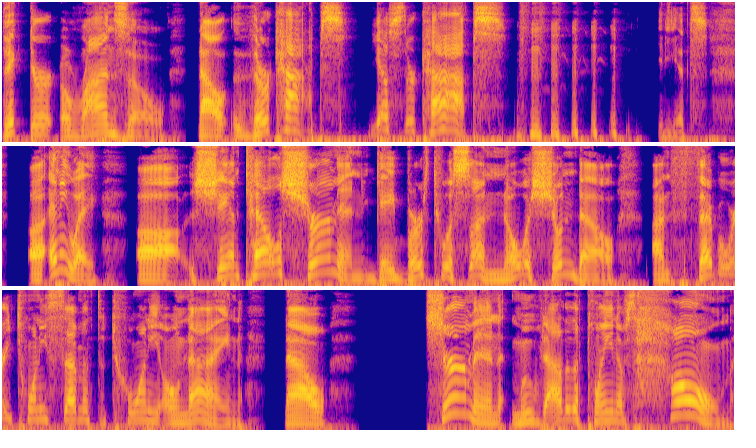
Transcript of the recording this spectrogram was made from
Victor Aranzo. Now, they're cops. Yes, they're cops. idiots. Uh, anyway, uh, Chantel Sherman gave birth to a son, Noah Shundell, on February 27th, 2009. Now, Sherman moved out of the plaintiff's home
